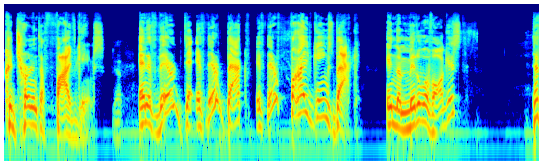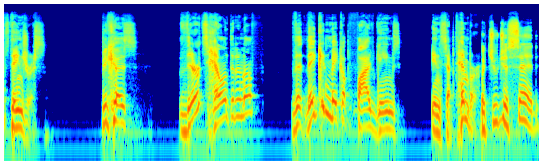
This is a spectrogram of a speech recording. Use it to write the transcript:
could turn into five games. Yep. And if they're de- if they're back, if they're five games back in the middle of August, that's dangerous because they're talented enough that they can make up five games in September. But you just said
